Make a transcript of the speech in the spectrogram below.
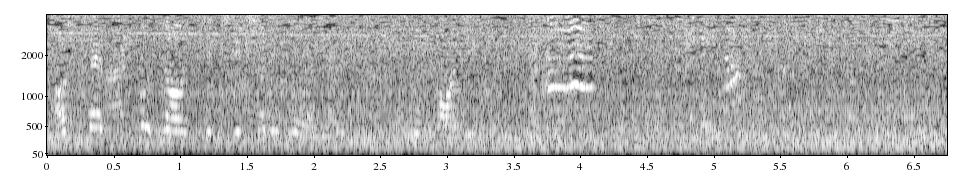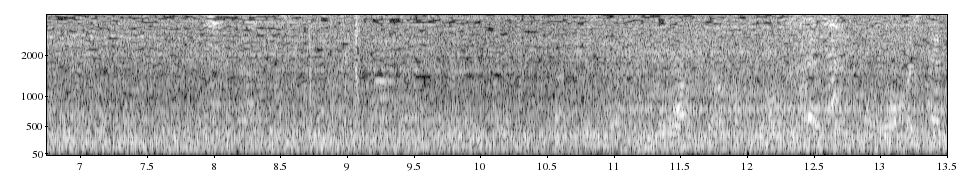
I was tempted to put 966 on it, but I couldn't find it. What was that?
